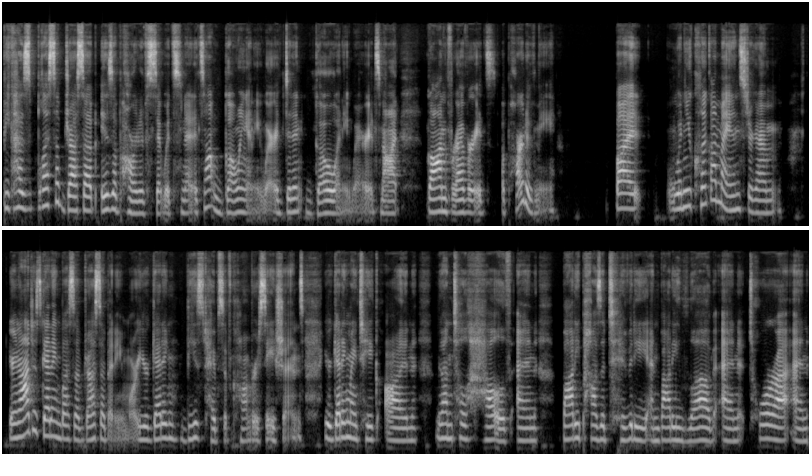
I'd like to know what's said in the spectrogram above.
Because Bless Up, Dress Up is a part of Sit with Snit. It's not going anywhere. It didn't go anywhere. It's not gone forever. It's a part of me. But when you click on my Instagram, you're not just getting Bless Up, Dress Up anymore. You're getting these types of conversations. You're getting my take on mental health and body positivity and body love and Torah and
